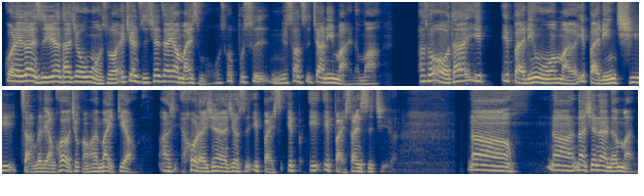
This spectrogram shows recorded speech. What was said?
过了一段时间，他就问我说：“哎，James 现在要买什么？”我说：“不是，你上次叫你买了吗？”他说：“哦，他一。”一百零五，我买了一百零七，涨了两块，我就赶快卖掉了啊！后来现在就是一百一一一百三十几了。那那那现在能买吗？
